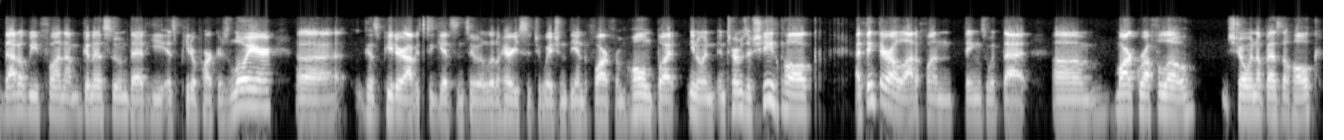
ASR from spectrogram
that'll be fun. I'm gonna assume that he is Peter Parker's lawyer because Peter obviously gets into a little hairy situation at the end of Far From Home. But you know, in, in terms of She-Hulk, I think there are a lot of fun things with that. Um, Mark Ruffalo showing up as the Hulk.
